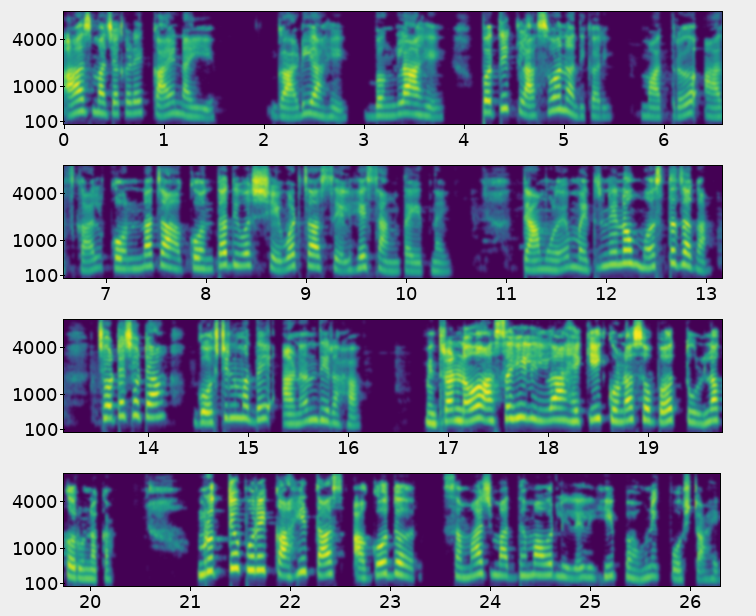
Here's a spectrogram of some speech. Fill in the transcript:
आज माझ्याकडे काय नाहीये. गाडी आहे बंगला आहे पती क्लास वन अधिकारी. मात्र आजकाल कोणाचा कोणता दिवस शेवटचा असेल हे सांगता येत नाही. त्यामुळे मैत्रिणीनं मस्त जगा. छोट्या छोट्या गोष्टींमध्ये आनंदी राहा. मित्रांनो असंही लिहिलं आहे की कोणासोबत तुलना करू नका. मृत्यूपुरी काही तास अगोदर समाज माध्यमावर लिहिलेली ही भावनिक पोस्ट आहे.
